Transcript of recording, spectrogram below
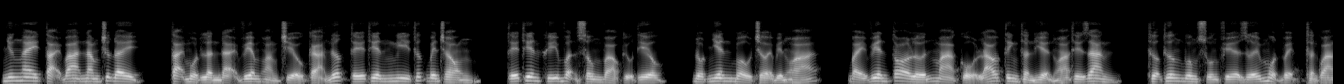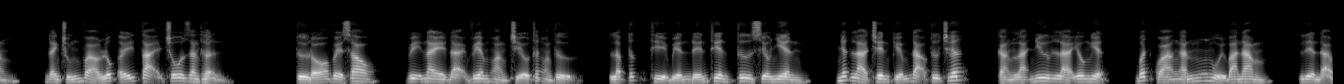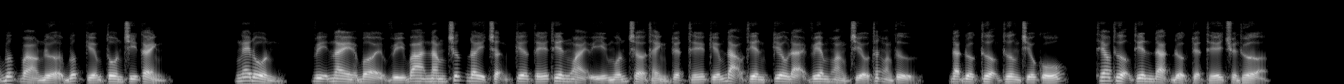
Nhưng ngay tại 3 năm trước đây, tại một lần đại viêm hoàng triều cả nước tế thiên nghi thức bên trong, tế thiên khí vận xông vào cựu tiêu, đột nhiên bầu trời biến hóa, bảy viên to lớn mà cổ lão tinh thần hiển hóa thế gian, thượng thương buông xuống phía dưới một vệt thần quang, đánh chúng vào lúc ấy tại chỗ Giang Thần. Từ đó về sau, vị này đại viêm hoàng triều thất hoàng tử, lập tức thì biến đến thiên tư siêu nhiên, nhất là trên kiếm đạo tư chất, càng lại như là yêu nghiệt, bất quá ngắn ngủi 3 năm, liền đã bước vào nửa bước kiếm tôn chi cảnh. Nghe đồn, vị này bởi vì 3 năm trước đây trận kia tế thiên ngoại ý muốn trở thành tuyệt thế kiếm đạo thiên kiêu đại viêm hoàng triều thất hoàng tử, đạt được thượng thương chiếu cố, theo thượng thiên đạt được tuyệt thế truyền thừa.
